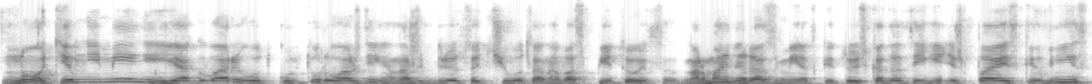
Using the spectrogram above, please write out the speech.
Но, тем не менее, я говорю, вот культура вождения, она же берется от чего-то, она воспитывается нормальной разметкой. То есть, когда ты едешь по Айской вниз,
